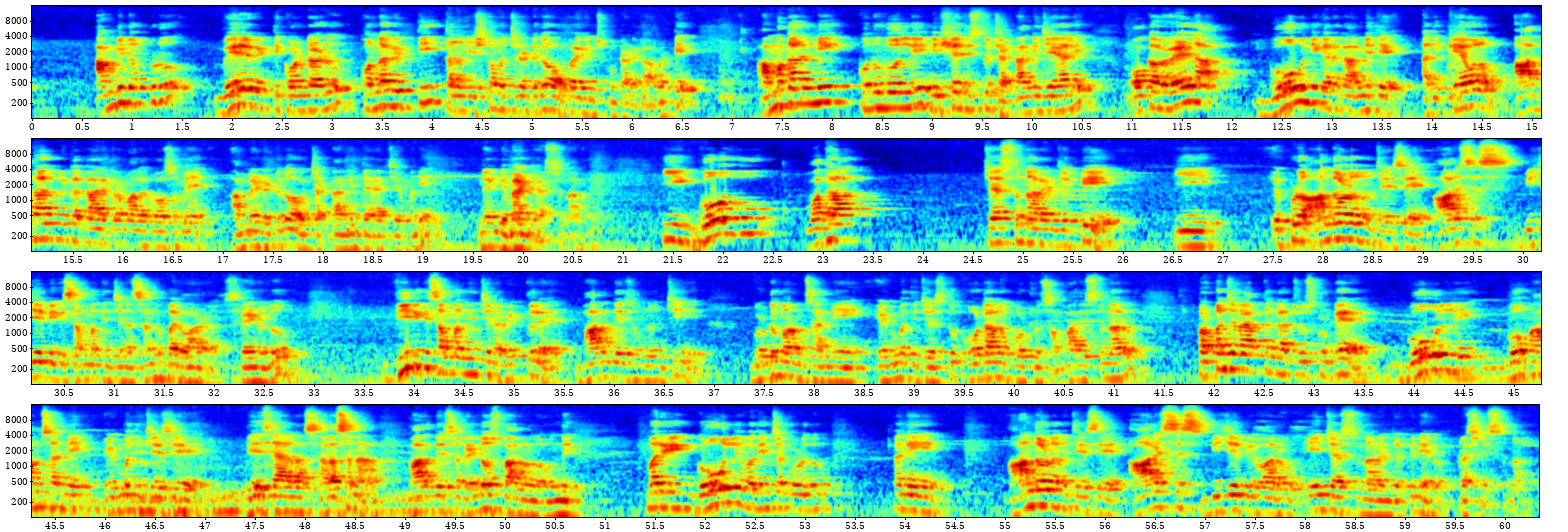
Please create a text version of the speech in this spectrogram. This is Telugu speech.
అమ్మినప్పుడు వేరే వ్యక్తి కొంటాడు కొన్న వ్యక్తి తనకు ఇష్టం వచ్చినట్టుగా ఉపయోగించుకుంటాడు కాబట్టి అమ్మకాన్ని కొనుగోలుని నిషేధిస్తూ చట్టాన్ని చేయాలి. ఒకవేళ గోవుని కనుక అమ్మితే అది కేవలం ఆధ్యాత్మిక కార్యక్రమాల కోసమే అమ్మేటట్టుగా ఒక చట్టాన్ని తయారు చేయమని నేను డిమాండ్ చేస్తున్నాను. ఈ గోవు వధ చేస్తున్నారని చెప్పి ఈ ఎప్పుడు ఆందోళన చేసే ఆర్ఎస్ఎస్ బీజేపీకి సంబంధించిన సంఘ పరివార శ్రేణులు వీరికి సంబంధించిన వ్యక్తులే భారతదేశం నుంచి గొడ్డు మాంసాన్ని ఎగుమతి చేస్తూ కోటాను కోట్లు సంపాదిస్తున్నారు. ప్రపంచవ్యాప్తంగా చూసుకుంటే గోవుల్ని గో మాంసాన్ని ఎగుమతి చేసే దేశాల సరసన భారతదేశం రెండో స్థానంలో ఉంది. మరి గోవుల్ని వధించకూడదు అని ఆందోళన చేసే ఆర్ఎస్ఎస్ బీజేపీ వారు ఏం చేస్తున్నారని చెప్పి నేను ప్రశ్నిస్తున్నాను.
